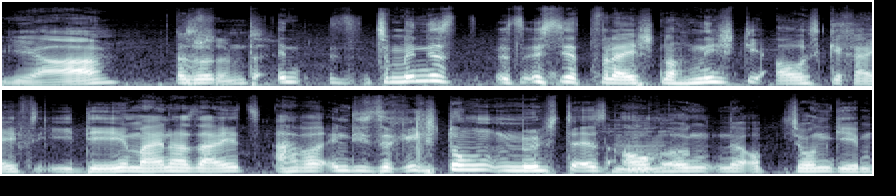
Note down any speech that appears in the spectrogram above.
Ja, das Also in, zumindest, es ist jetzt vielleicht noch nicht die ausgereifte Idee meinerseits, aber in diese Richtung müsste es auch Mhm. irgendeine Option geben.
